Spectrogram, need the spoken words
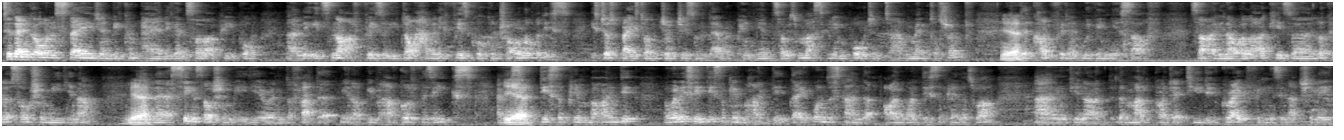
To then go on stage and be compared against a lot of people, and it's not a physical. You don't have any physical control over this. It's just based on judges and their opinion. So it's massively important to have mental strength Yeah. and be confident within yourself. So you know, a lot of kids are looking at social media now, Yeah. and they're seeing social media and the fact that you know people have good physiques and Yeah. see discipline behind it. And when they see discipline behind it, they understand that I want discipline as well. And you know, the MAD project, you do great things in actually,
